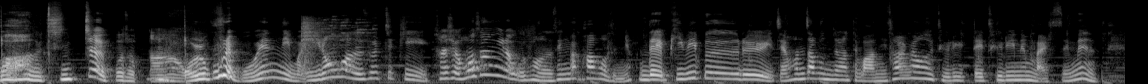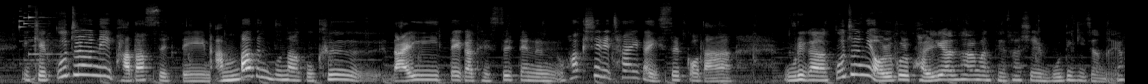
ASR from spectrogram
와, 너 진짜 예뻐졌다. 얼굴에 뭐 했니? 막 이런 거는 솔직히 사실 허상이라고 저는 생각하거든요. 근데 비비브를 이제 환자분들한테 많이 설명을 드릴 때 드리는 말씀은 이렇게 꾸준히 받았을 때 안 받은 분하고 그 나이대가 됐을 때는 확실히 차이가 있을 거다. 우리가 꾸준히 얼굴 관리한 사람한테 사실 못 이기잖아요.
